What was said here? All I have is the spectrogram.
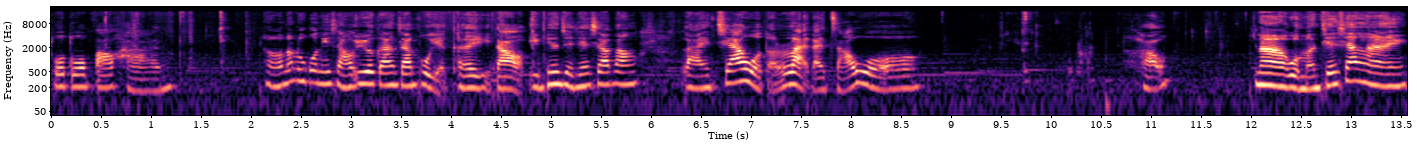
多多包涵。好，那如果你想要预约个案占卜，也可以到影片简介下方来加我的 LINE 来找我。好。那我们接下来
